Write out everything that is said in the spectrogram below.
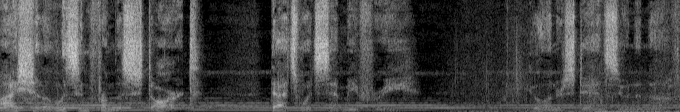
I should have listened from the start. That's what set me free. You'll understand soon enough.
